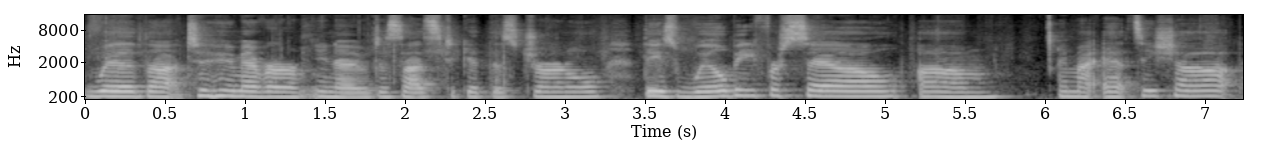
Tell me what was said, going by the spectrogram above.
with uh, to whomever you know decides to get this journal. These will be for sale um, in my Etsy shop,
